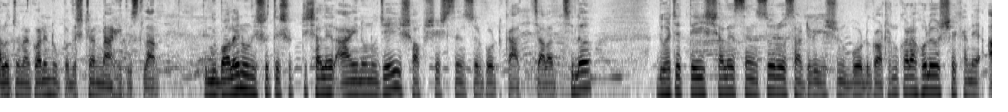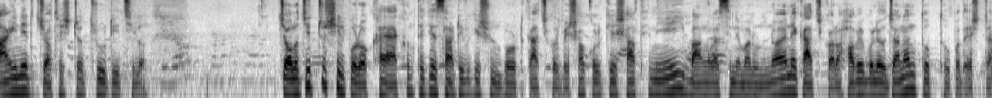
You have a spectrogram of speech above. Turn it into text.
আলোচনা করেন উপদেষ্টা নাহিদ ইসলাম। তিনি বলেন, উনিশশো তেষট্টি সালের আইন অনুযায়ী সবশেষ সেন্সর বোর্ড কাজ চালাচ্ছিল। দু হাজার তেইশ সালে সেন্সর ও সার্টিফিকেশন বোর্ড গঠন করা হলেও সেখানে আইনের যথেষ্ট ত্রুটি ছিল। চলচ্চিত্র শিল্প রক্ষায় এখন থেকে সার্টিফিকেশন বোর্ড কাজ করবে। সকলকে সাথে নিয়েই বাংলা সিনেমার উন্নয়নে কাজ করা হবে বলেও জানান তথ্য উপদেষ্টা।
